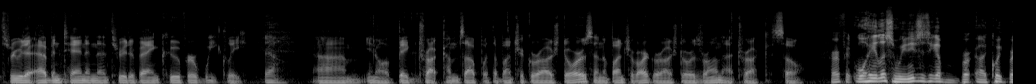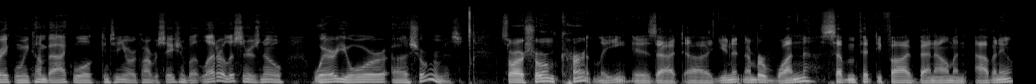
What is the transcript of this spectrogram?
through to Edmonton and then through to Vancouver weekly. yeah. Um, you know, a big truck comes up with a bunch of garage doors, and a bunch of our garage doors are on that truck. So, Perfect. Well, hey, listen, we need to take a, br- a quick break. When we come back, we'll continue our conversation, but let our listeners know where your uh, showroom is. so our showroom currently is at uh, unit number one, 755 Vanalman Avenue.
